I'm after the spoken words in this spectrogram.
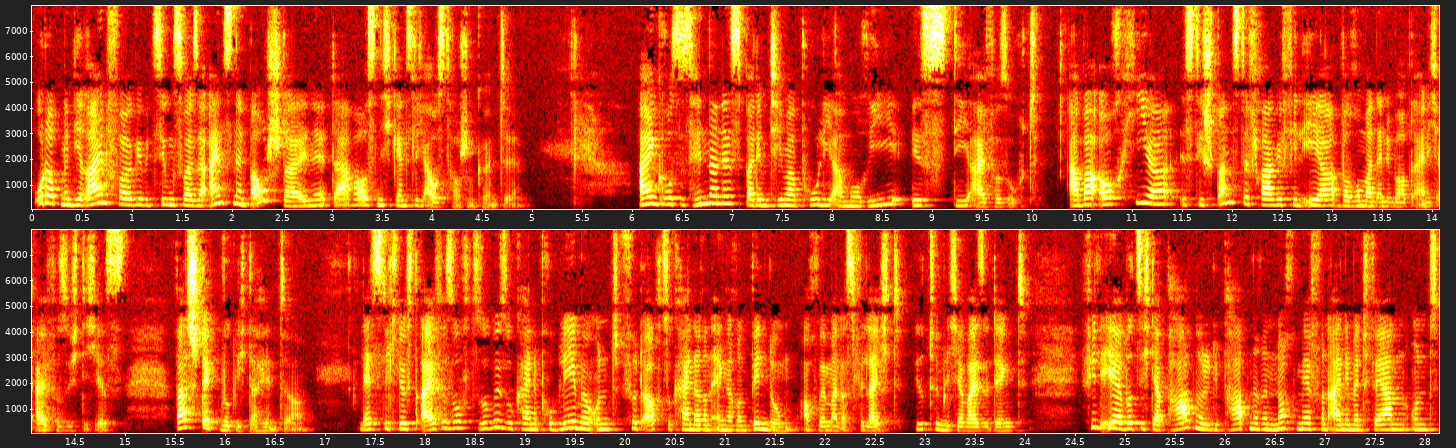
oder ob man die Reihenfolge bzw. einzelne Bausteine daraus nicht gänzlich austauschen könnte. Ein großes Hindernis bei dem Thema Polyamorie ist die Eifersucht. Aber auch hier ist die spannendste Frage viel eher, warum man denn überhaupt eigentlich eifersüchtig ist. Was steckt wirklich dahinter? Letztlich löst Eifersucht sowieso keine Probleme und führt auch zu keineren engeren Bindungen, auch wenn man das vielleicht irrtümlicherweise denkt. Viel eher wird sich der Partner oder die Partnerin noch mehr von einem entfernen und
